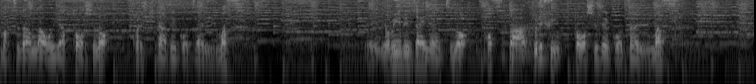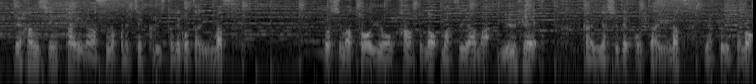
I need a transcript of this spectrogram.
松田直也投手のこれキラでございます。えー読売ジャイアンツのフォスター・グリフィン投手でございます。で、阪神タイガースのこれチェックリストでございます。広島東洋カープの松山雄平外野手でございます。ヤクルトの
